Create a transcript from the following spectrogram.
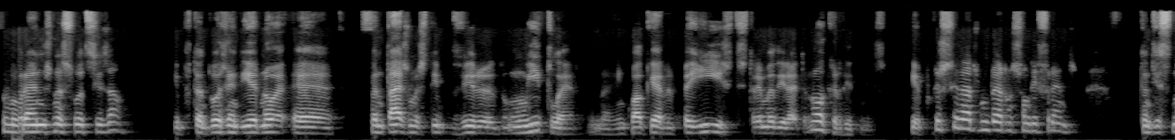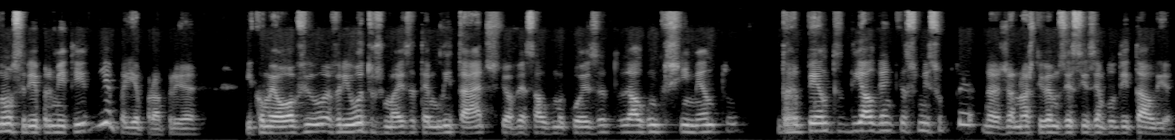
soberanos na sua decisão. E, portanto, hoje em dia, não, é, fantasmas tipo de vir um Hitler né, em qualquer país de extrema-direita. Não acredito nisso. Porquê? Porque as sociedades modernas são diferentes. Portanto, isso não seria permitido e a, e a própria. E como é óbvio, haveria outros meios, até militares, se houvesse alguma coisa de algum crescimento de repente de alguém que assumisse o poder. Nós, já nós tivemos esse exemplo de Itália,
